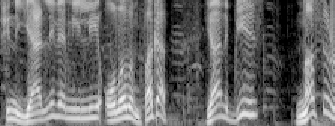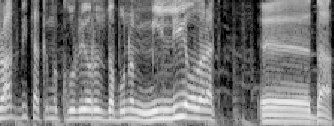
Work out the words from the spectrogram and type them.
Şimdi yerli ve milli olalım. Fakat yani biz nasıl rugby takımı kuruyoruz da bunu milli olarak e, da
